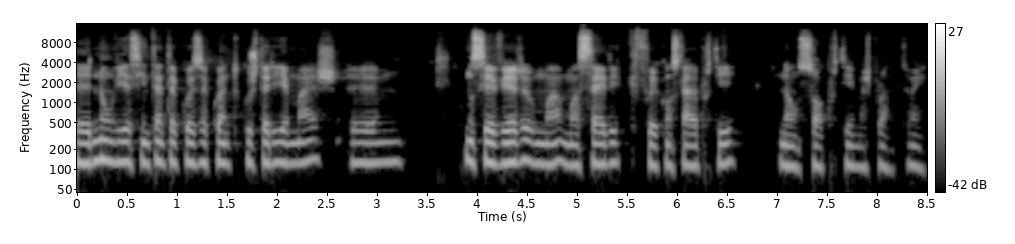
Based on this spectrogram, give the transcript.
Uh, não vi assim tanta coisa quanto gostaria, mas um, comecei a ver uma, uma série que foi aconselhada por ti, não só por ti, mas pronto, também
